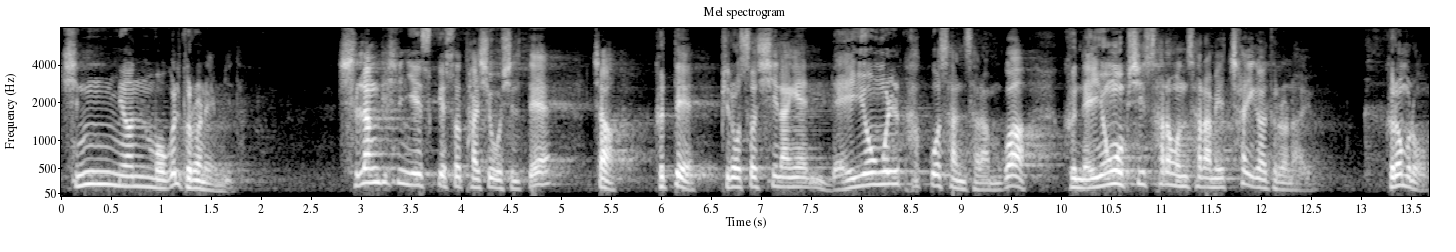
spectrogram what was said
진면목을 드러냅니다. 신랑 되신 예수께서 다시 오실 때, 자, 그때 비로소 신앙의 내용을 갖고 산 사람과 그 내용 없이 살아온 사람의 차이가 드러나요. 그러므로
